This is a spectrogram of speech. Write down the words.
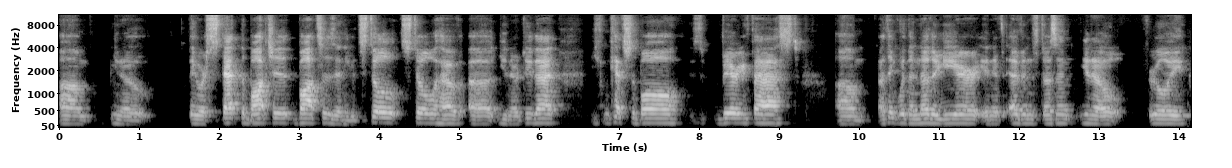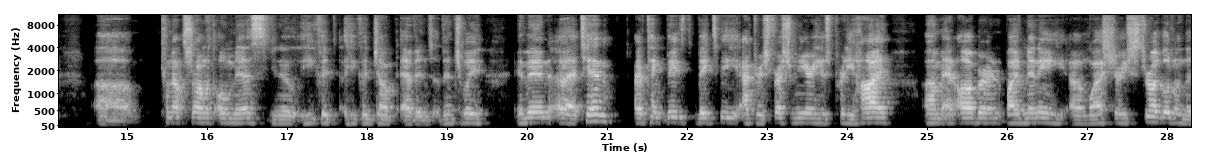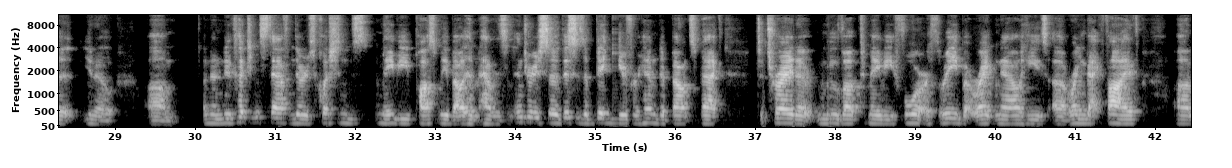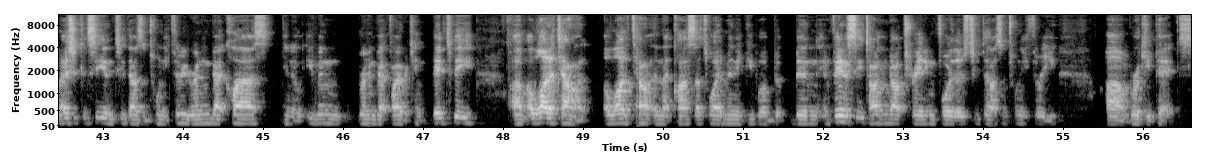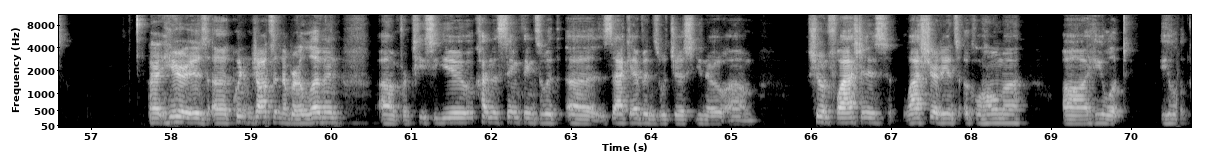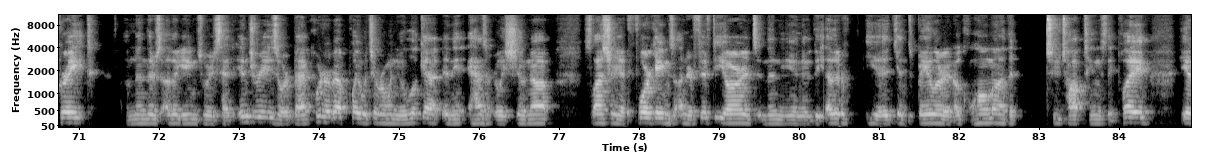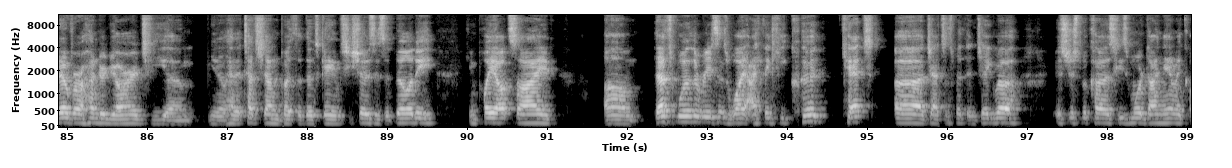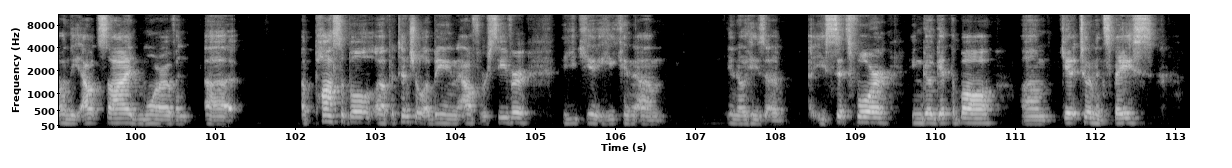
Um, you know, they were stat the botches, boxes, and he would still still have uh, you know do that. You can catch the ball; it's very fast. Um, I think with another year, and if Evans doesn't, you know, really uh, come out strong with Ole Miss. You know, he could he could jump Evans eventually. And then uh, at 10, I have Tank Bigsby. After his freshman year, he was pretty high um, at Auburn by many. Um, last year, he struggled on the, you know, um, under the new coaching staff, and there's questions maybe possibly about him having some injuries. So this is a big year for him to bounce back to try to move up to maybe four or three. But right now, he's uh, running back five. Um, as you can see in 2023 running back class, you know, even running back five or Tank Bigsby, um, a lot of talent, a lot of talent in that class. That's why many people have been in fantasy talking about trading for those 2023 um, rookie picks. All right, here is uh, Quentin Johnston, number 11 um, from TCU. Kind of the same things with uh, Zach Evans, with just, you know, um, showing flashes. Last year against Oklahoma, uh, he looked he looked great. And then there's other games where he's had injuries or bad quarterback play, whichever one you look at, and it hasn't really shown up. So last year he had four games under 50 yards, and then you know the other he had against Baylor and Oklahoma, the two top teams they played. He had over 100 yards. He um, you know had a touchdown in both of those games. He shows his ability. He can play outside. Um, that's one of the reasons why I think he could catch uh, Jaxon Smith-Njigba. It's just because he's more dynamic on the outside, more of an uh, a possible uh, potential of being an alpha receiver. He can, he can, um, you know, he's a he sits for. He can go get the ball, um, get it to him in space.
